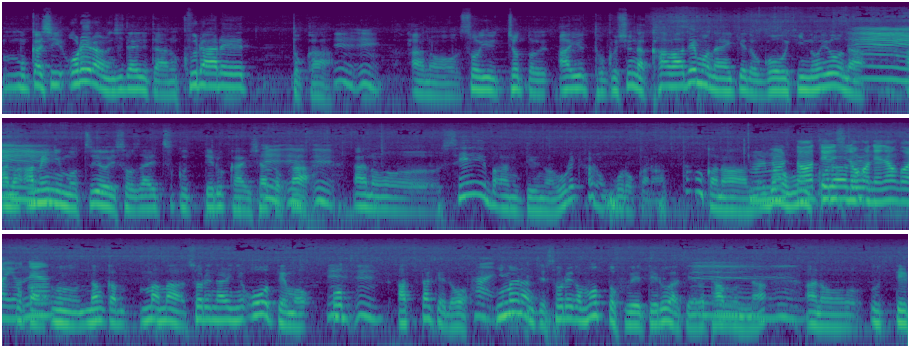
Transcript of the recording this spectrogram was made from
う昔俺らの時代で言ったらあのクラレとか、うんうんあのそういうちょっとああいう特殊な革でもないけど合皮のようなうん。あの雨にも強い素材作ってる会社とか、あのセイバンっていうのは俺らの頃からあったのかなでもた天使の羽長いよね。うん、なんかまあまあそれなりに大手もおあったけど、はい。今なんてそれがもっと増えてるわけよ多分な、あの売ってる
